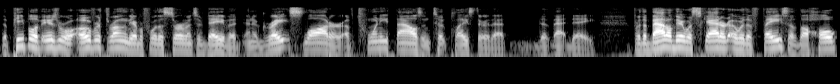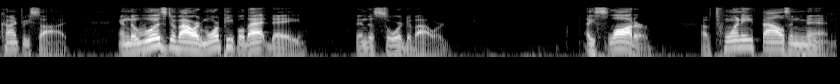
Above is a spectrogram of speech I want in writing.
The people of Israel were overthrown there before the servants of David, and a great slaughter of 20,000 took place there that, that day. For the battle there was scattered over the face of the whole countryside. And the woods devoured more people that day than the sword devoured. A slaughter of 20,000 men.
